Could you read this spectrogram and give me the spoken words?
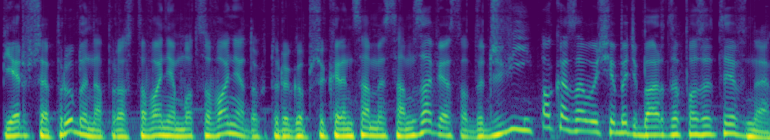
Pierwsze próby naprostowania mocowania, do którego przykręcamy sam zawias od drzwi, okazały się być bardzo pozytywne.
